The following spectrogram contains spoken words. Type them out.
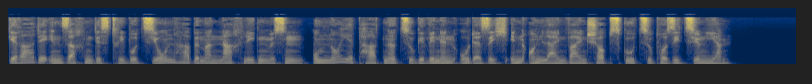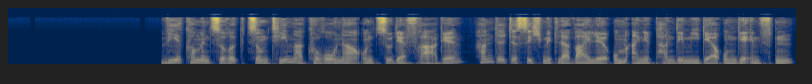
Gerade in Sachen Distribution habe man nachlegen müssen, um neue Partner zu gewinnen oder sich in Online-Weinshops gut zu positionieren. Wir kommen zurück zum Thema Corona und zu der Frage, handelt es sich mittlerweile um eine Pandemie der ungeimpften?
